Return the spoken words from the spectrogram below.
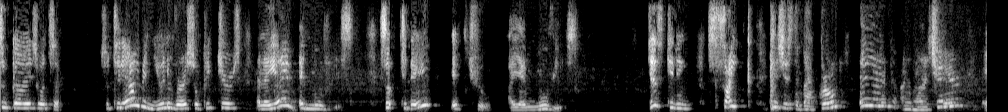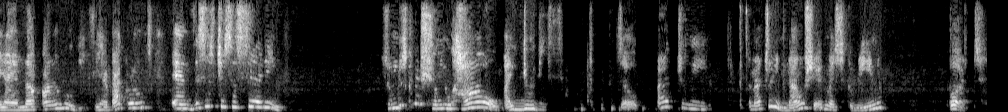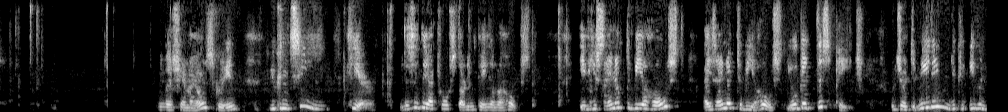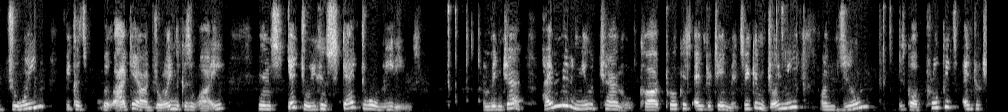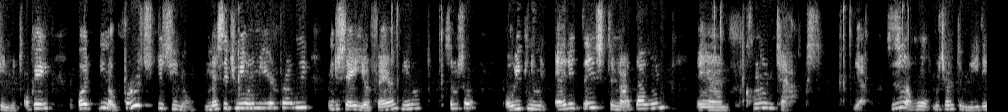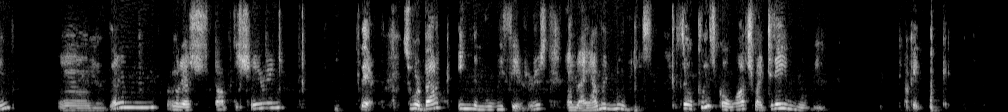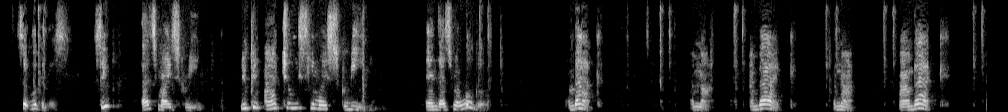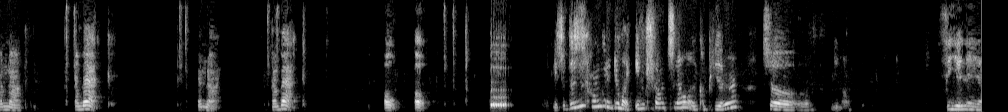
What's up, guys? What's up? So today I'm in Universal Pictures and I am in movies. So today it's true. I am movies. Just kidding. Psych. It's just a background and I'm on a chair and I am not on a movie. See our backgrounds and this is just a setting. So I'm just gonna show you how I do this. So actually, I'm actually now sharing my screen, but I'm going to share my own screen. You can see here, this is the actual starting page of a host. If you sign up to be a host, I signed up to be a host, you'll get this page. Return to meeting, you can even join because but I cannot join because of why. And schedule, you can schedule meetings. I've been chat. I have made a new channel called Procus Entertainment. So you can join me on Zoom. It's called Procus Entertainment. Okay, but you know, first just you know, message me on here probably and just say you're a fan, you know, some sort. Or you can even edit this to not that one and contacts. Yeah. So this is a whole return to meeting. And then I'm gonna stop the sharing. There. So we're back in the movie theaters and I am in movies. So please go watch my today movie. Okay, okay. So look at this. See, that's my screen. You can actually see my screen. And that's my logo. I'm back. I'm not. I'm back. I'm not. I'm back. I'm not. I'm back. I'm not. I'm back. Oh, oh. Okay, so this is how I'm gonna do my InShots now on the computer. So, you know. See you later.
